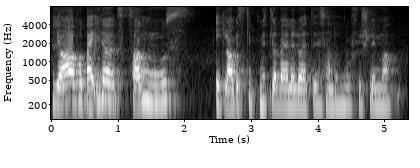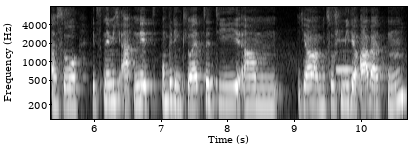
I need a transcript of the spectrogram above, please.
Ja, wobei ich da jetzt sagen muss, ich glaube, es gibt mittlerweile Leute, die sind dann nur viel schlimmer. Also jetzt nehme ich nicht unbedingt Leute, die ähm, ja, mit Social Media arbeiten, mhm.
